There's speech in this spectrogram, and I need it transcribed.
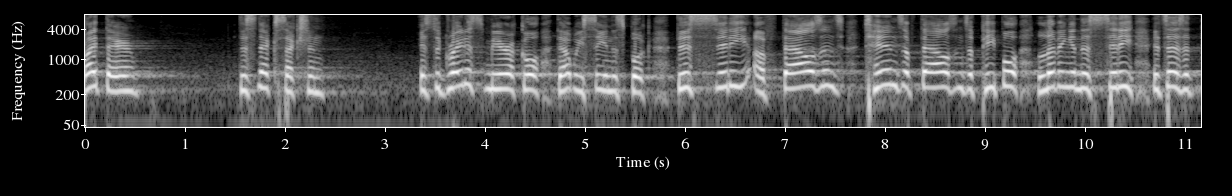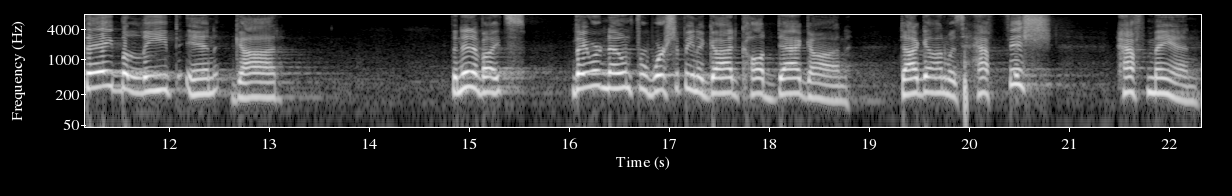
Right there, this next section is the greatest miracle that we see in this book. This city of thousands, tens of thousands of people living in this city, it says that they believed in God. The Ninevites, they were known for worshiping a god called Dagon. Dagon was half fish, half man.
